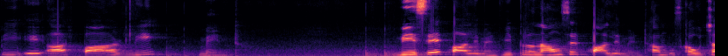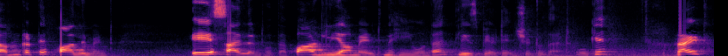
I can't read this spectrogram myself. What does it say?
P-A-R. Parliament. We say parliament. We pronounce it parliament. हम उसका उच्चारण करते हैं parliament. A silent होता है. Parliament नहीं होता है. Please pay attention to that. Okay. Right.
